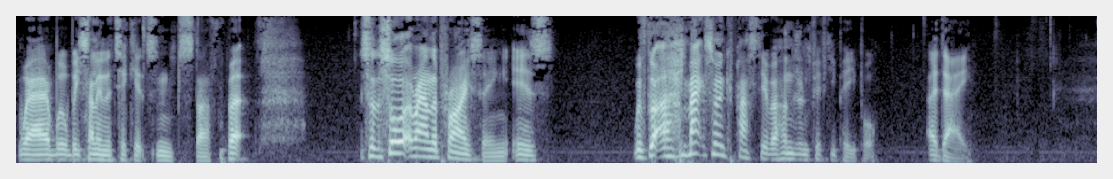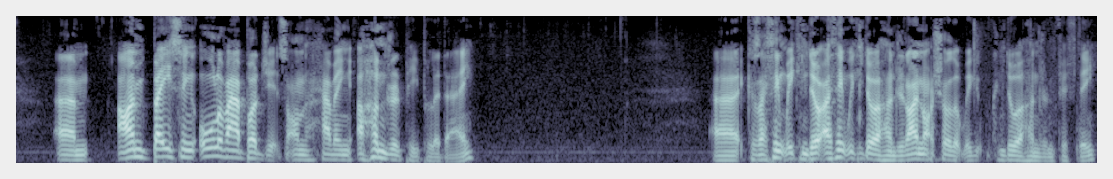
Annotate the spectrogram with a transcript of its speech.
where we'll be selling the tickets and stuff. But, so the thought around the pricing is we've got a maximum capacity of 150 people a day. Um, I'm basing all of our budgets on having 100 people a day. Because I think we can do. I think we can do 100. I'm not sure that we can do 150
